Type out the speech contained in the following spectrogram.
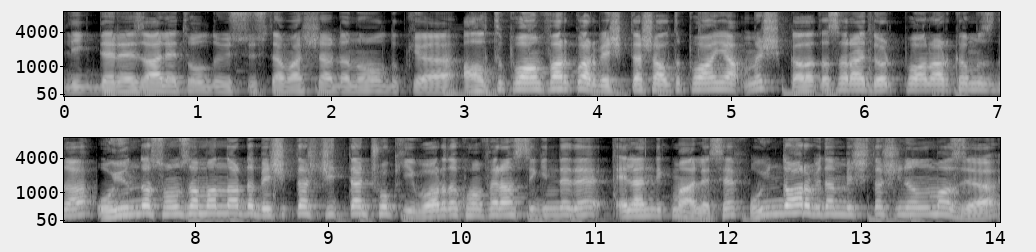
Ligde rezalet oldu üst üste maçlarda ne olduk ya? 6 puan fark var. Beşiktaş 6 puan yapmış. Galatasaray 4 puan arkamızda. Oyunda son zamanlarda Beşiktaş cidden çok iyi. Bu arada konferans liginde de elendik maalesef. Oyunda harbiden Beşiktaş inanılmaz ya.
